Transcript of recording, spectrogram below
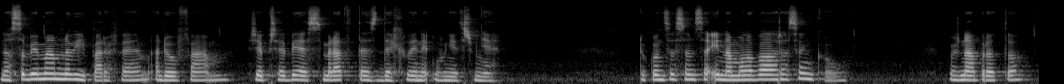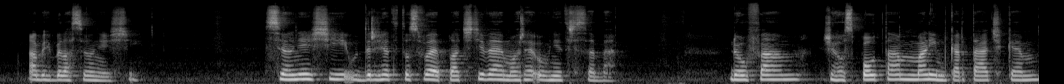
Na sobě mám nový parfém a doufám, že přebije smrad té zdechliny uvnitř mě. Dokonce jsem se i namalovala řasenkou. Možná proto, abych byla silnější. Silnější udržet to svoje plačtivé moře uvnitř sebe. Doufám, že ho spoutám malým kartáčkem,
